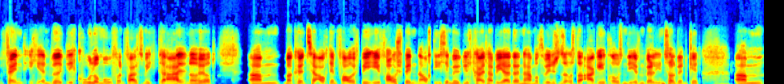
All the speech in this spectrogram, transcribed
fände ich ein wirklich cooler Move und falls mich da einer hört, ähm, man könnte es ja auch dem VfB e.V. spenden. Auch diese Möglichkeit habe ich ja, dann haben wir es wenigstens aus der AG draußen, die eventuell insolvent geht. Ähm,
